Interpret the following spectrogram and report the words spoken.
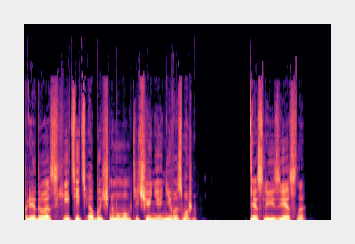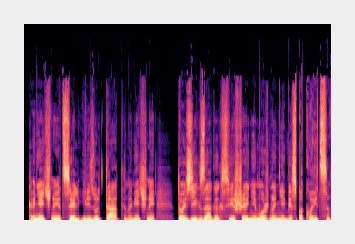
Предвосхитить обычным умом течение невозможно. Если известно конечная цель и результаты намеченные, то о зигзагах свершения можно не беспокоиться.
